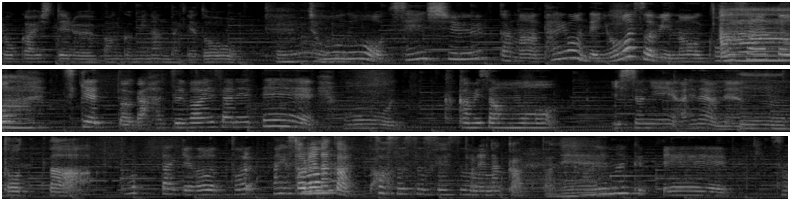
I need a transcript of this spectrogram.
紹介してる番組なんだけどちょうど先週かな台湾で夜遊びのコンサートチケットが発売されてもうかかみさんも一緒にあれだよね。うん取った。撮ったけど撮れなんか取れなかった。そうそうそうそうそう。取れなかった撮れね。なくてそう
